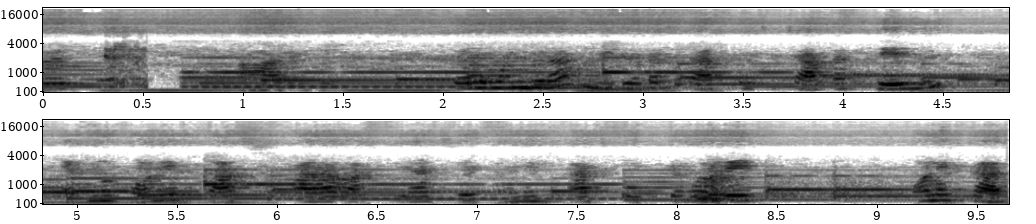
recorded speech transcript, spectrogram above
রয়েছে। আর বন্ধুরা ভিডিওটা স্টার্ট করছি চাটা খেয়ে এখনও অনেক কাজ করা বাকি আছে, অনেক কাজ করতে হবে, অনেক কাজ।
